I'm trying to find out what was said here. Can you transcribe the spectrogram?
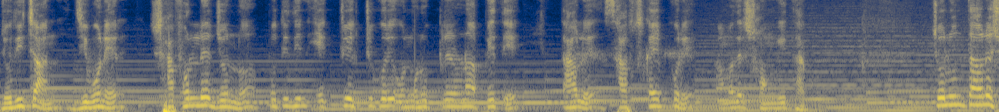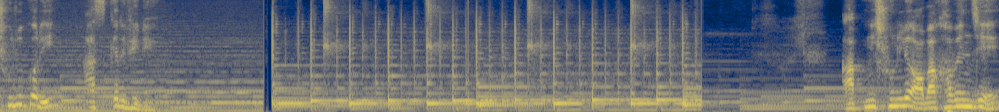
যদি চান জীবনের সাফল্যের জন্য প্রতিদিন একটু একটু করে অনুপ্রেরণা পেতে, তাহলে সাবস্ক্রাইব করে আমাদের সঙ্গেই থাকুন। চলুন তাহলে শুরু করি আজকের ভিডিও আপনি শুনলে অবাক হবেন যে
